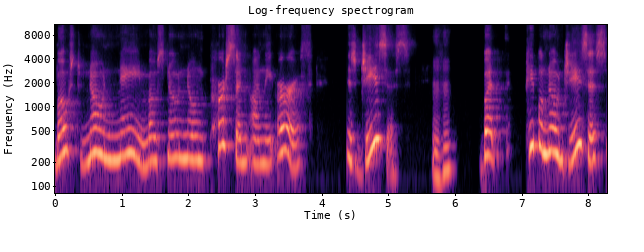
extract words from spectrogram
most known name, most known known person on the earth is Jesus. Mhm. But people know Jesus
